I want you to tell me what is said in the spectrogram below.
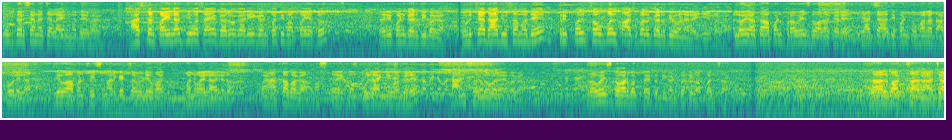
मूक दर्शनाच्या लाईनमध्ये बघा. आज तर पहिलाच दिवस आहे घरोघरी गणपती बाप्पा येतो. तरी पण गर्दी बघा. पुढच्या दहा दिवसामध्ये ट्रिपल चौबल पाचबल गर्दी होणार आहे ही बघा. हॅलो आता आपण प्रवेशद्वाराकडे याच्या आधी पण तुम्हाला दाखवलेला. जेव्हा आपण फिश मार्केटचा व्हिडिओ बनवायला आलेलो. पण आता बघा मस्त एकदम फुलांनी वगैरे छान सजवलं आहे बघा. प्रवेशद्वार बघताय तुम्ही गणपती बाप्पांचा. लालबागचा राजा.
